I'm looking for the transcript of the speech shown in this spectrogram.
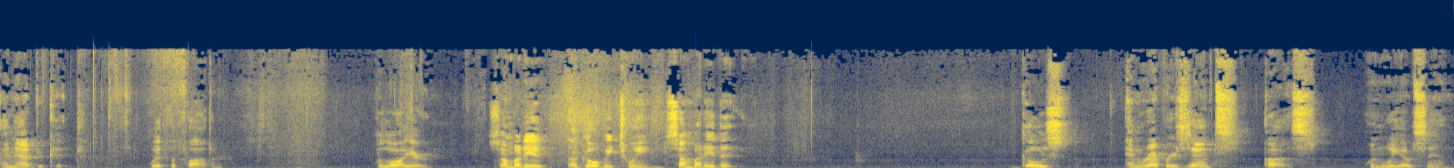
an advocate with the Father, a lawyer, somebody, a go between, somebody that goes and represents us when we have sinned.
